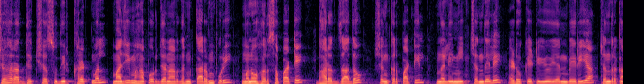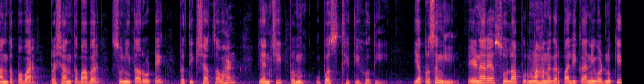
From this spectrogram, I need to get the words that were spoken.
शहराध्यक्ष सुधीर खरटमल माजी महापौर Janardan Karanpuri Manohar Sapate Bharat Jadhav Shankar Patil Nalini Chandele advocate U N Beria Chandrakant Pawar Prashant Babar Sunita Rote Pratiksha Chavan यांची प्रमुख उपस्थिती होती. या प्रसंगी येणाऱ्या सोलापूर महानगरपालिका निवडणुकीत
